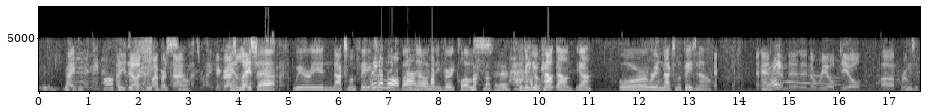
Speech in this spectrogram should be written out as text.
Hey, how you doing? My first time. So. That's right. Congratulations. And look at that. We're in maximum phase, I think, about now. Getting very close. We're going to do a countdown, yeah? Or we're in maximum phase now. And, and, and, and, the, and the, real deal uh, proof Music.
